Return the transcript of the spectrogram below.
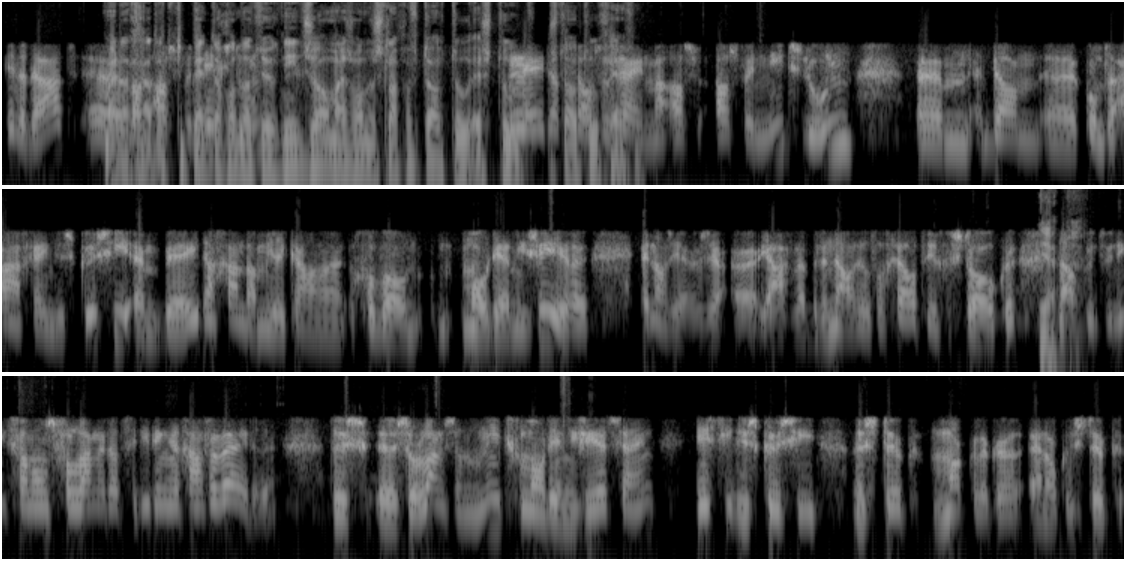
inderdaad. Uh, maar dat gaat het Pentagon natuurlijk niet zomaar zonder slag of stoot, toe, toe, Nee, dat zal zo zijn. Maar als, als we niets doen, um, dan uh, komt er A geen discussie en B, dan gaan de Amerikanen gewoon moderniseren. En dan zeggen ze, uh, ja, we hebben er nou heel veel geld in gestoken. Ja. Nou kunt u niet van ons verlangen dat we die dingen gaan verwijderen. Dus zolang ze nog niet gemoderniseerd zijn, is die discussie een stuk makkelijker en ook een stuk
